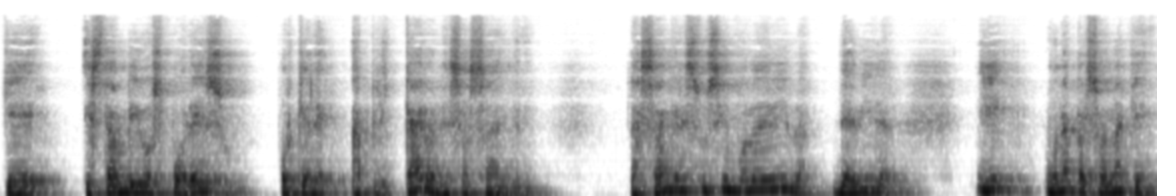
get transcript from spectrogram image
que están vivos por eso, porque le aplicaron esa sangre. La sangre es un símbolo de vida, de vida. Y una persona que,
